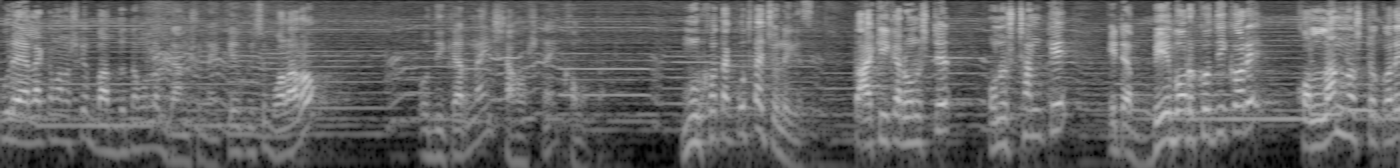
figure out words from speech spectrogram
পুরো এলাকা মানুষকে বাধ্যতামূলক গান শোনাই। কেউ কিছু বলারও অধিকার নাই, সাহস নাই, ক্ষমতা মূর্খতা কোথায় চলে গেছে? তো আকিকার অনুষ্ঠান, অনুষ্ঠানকে এটা বেবরকতি করে, কল্যাণ নষ্ট করে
